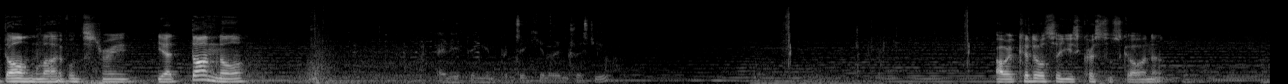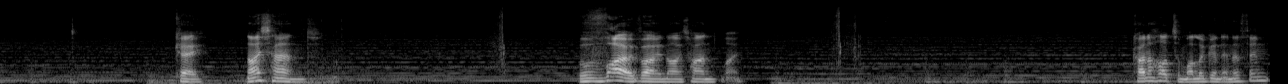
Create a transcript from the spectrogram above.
Dong live on stream. Yeah, don't know. Anything in particular interest you? Oh, we could also use Crystal Skull in it. Okay. Nice hand. Very, very nice hand, mate. Kind of hard to mulligan anything.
